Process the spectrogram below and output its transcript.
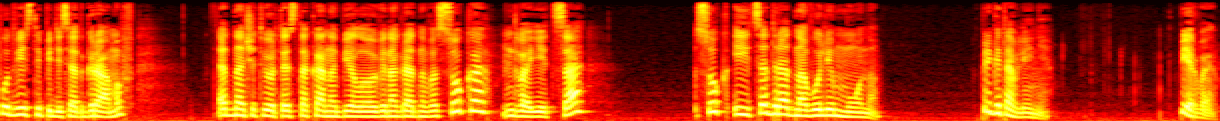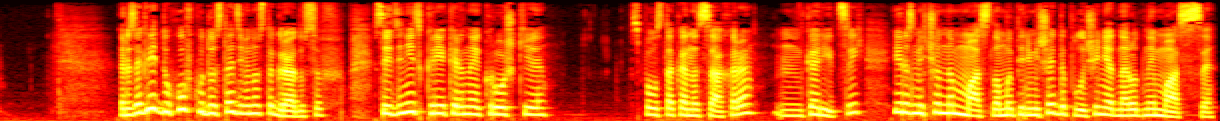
по 250 граммов, 1 четвертая стакана белого виноградного сока, 2 яйца, сок и цедра одного лимона. Приготовление. Первое. Разогреть духовку до 190 градусов. Соединить крекерные крошки с полстакана сахара, корицей и размягченным маслом и перемешать до получения однородной массы.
